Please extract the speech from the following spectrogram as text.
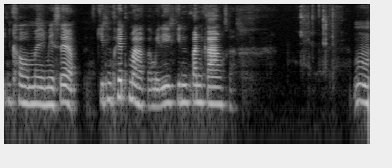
กินข้าวไม่ไม่แซ่บกินเผ็ดมากก็ไม่ดี กินปานกลางซะอืม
